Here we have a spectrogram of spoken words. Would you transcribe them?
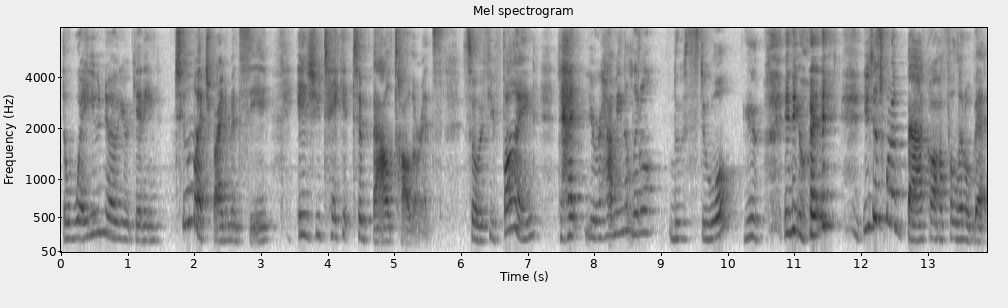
The way you know you're getting too much vitamin C is you take it to bowel tolerance. So if you find that you're having a little loose stool, anyway, you just want to back off a little bit.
